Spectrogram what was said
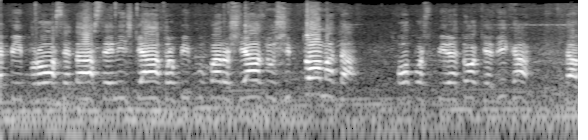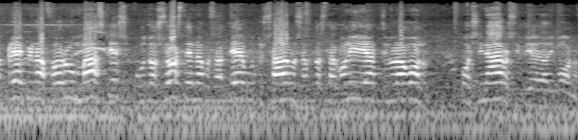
Επιπρόσθετα ασθενείς και άνθρωποι που παρουσιάζουν συμπτώματα όπως πυρετό και δίχα θα πρέπει να φορούν μάσκες ούτως ώστε να προστατεύουν τους άλλους από τα σταγονίδια της βλαγόνου. Πως είναι άρρωστοι δηλαδή μόνο.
